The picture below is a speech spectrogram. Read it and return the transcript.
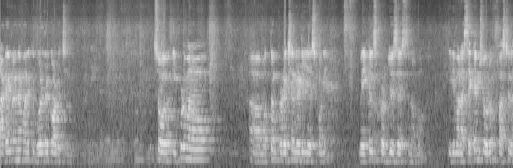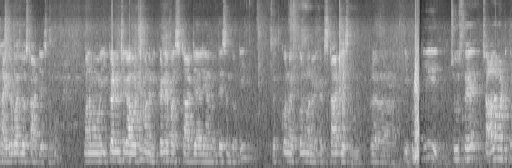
ఆ టైంలోనే మనకి వరల్డ్ రికార్డ్ వచ్చింది. సో ఇప్పుడు మనం మొత్తం ప్రొడక్షన్ రెడీ చేసుకొని వెహికల్స్ ప్రొడ్యూస్ చేస్తున్నాము. ఇది మన సెకండ్ షోరూమ్ ఫస్ట్ హైదరాబాద్లో స్టార్ట్ చేసినాము. మనము ఇక్కడ నుంచి కాబట్టి మనం ఇక్కడనే ఫస్ట్ స్టార్ట్ చేయాలి అనే ఉద్దేశంతో వెతుక్కొని వెతుకొని మనం ఇక్కడ స్టార్ట్ చేసినాము ఇప్పటికి చూస్తే చాలా మటుకు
